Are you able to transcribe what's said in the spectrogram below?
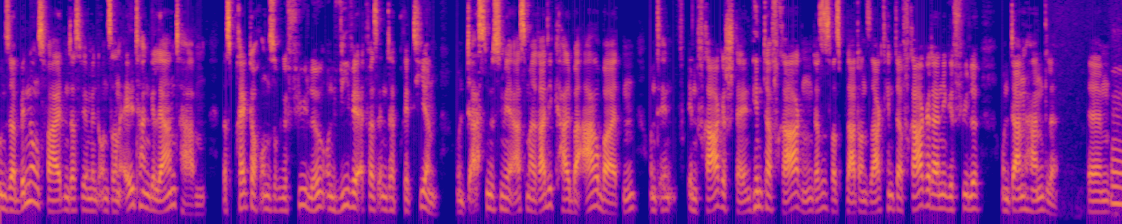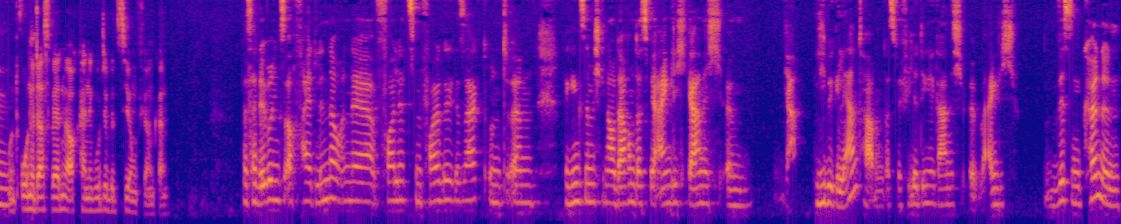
unser Bindungsverhalten, das wir mit unseren Eltern gelernt haben, das prägt auch unsere Gefühle und wie wir etwas interpretieren. Und das müssen wir erstmal radikal bearbeiten und in, in Frage stellen, hinterfragen. Das ist, was Platon sagt. Hinterfrage deine Gefühle und dann handle. Ähm, mhm. Und ohne das werden wir auch keine gute Beziehung führen können. Das hat übrigens auch Veit Lindau in der vorletzten Folge gesagt. Und ähm, da ging es nämlich genau darum, dass wir eigentlich gar nicht ähm, ja, Liebe gelernt haben, dass wir viele Dinge gar nicht äh, eigentlich wissen können,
